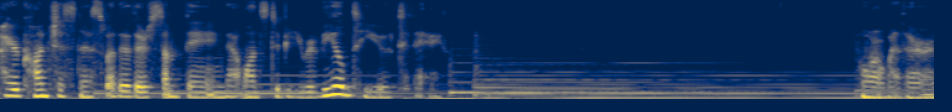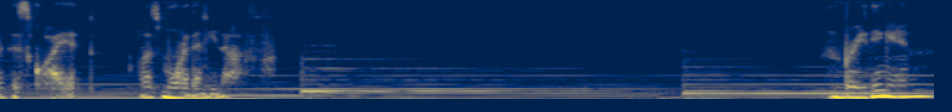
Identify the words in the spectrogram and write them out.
higher consciousness whether there's something that wants to be revealed to you today. Or whether this quiet was more than enough. breathing in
